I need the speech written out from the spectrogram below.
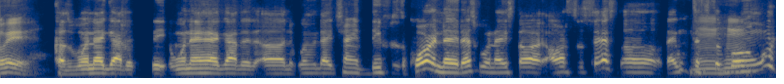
go ahead. Because when they got the when they had got it, uh, when they changed the defensive coordinator, that's when they started all the success. Uh, they went to mm-hmm. Super Bowl one.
